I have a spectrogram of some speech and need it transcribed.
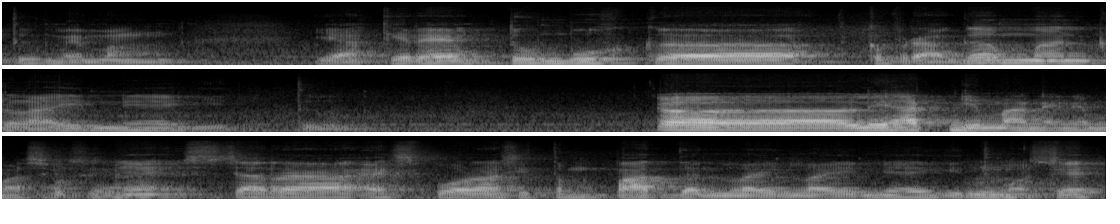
itu memang ya akhirnya tumbuh ke keberagaman ke lainnya gitu? Eh, lihat gimana ini maksudnya? maksudnya secara eksplorasi tempat dan lain-lainnya gitu. Maksudnya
